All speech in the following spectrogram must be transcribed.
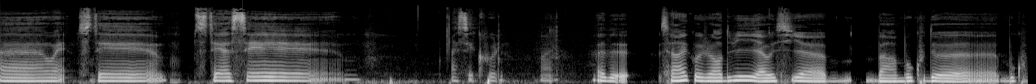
Euh, ouais, c'était c'était assez assez cool. Bah, C'est vrai qu'aujourd'hui, il y a aussi euh, bah, beaucoup de beaucoup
